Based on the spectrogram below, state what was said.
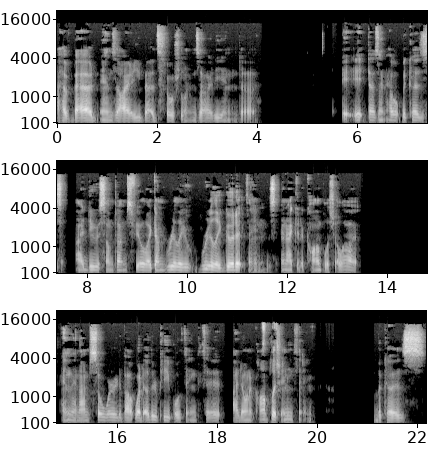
I have bad anxiety, bad social anxiety, and uh, it, it doesn't help because I do sometimes feel like I'm really, really good at things and I could accomplish a lot. And then I'm so worried about what other people think that I don't accomplish anything because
